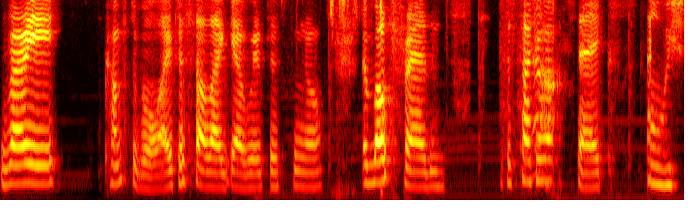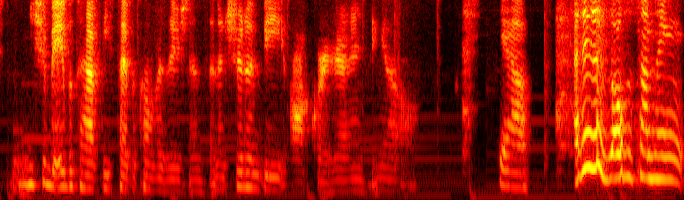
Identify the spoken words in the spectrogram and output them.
very comfortable. I just felt like, yeah, we're just, you know, about friends, just talking Yeah. about sex. Oh, we should, you should be able to have these type of conversations and it shouldn't be awkward or anything at all. Yeah. I think there's also something,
